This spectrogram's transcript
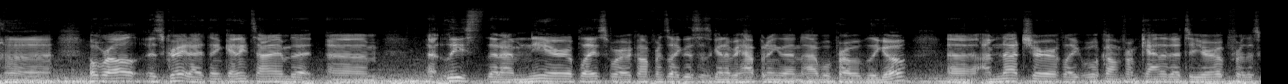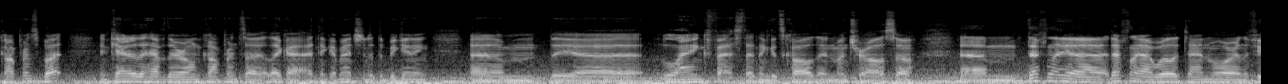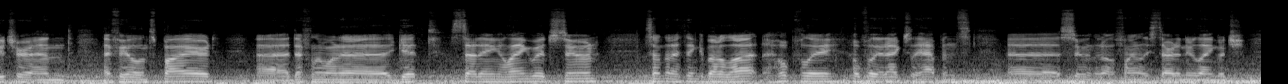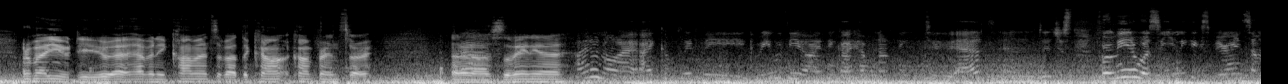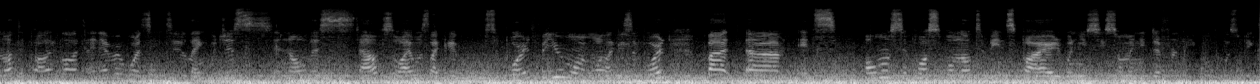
uh, overall, it's great. I think anytime that um, at least that I'm near a place where a conference like this is going to be happening, then I will probably go. Uh, I'm not sure if like we'll come from Canada to Europe for this conference, but in Canada they have their own conference. Uh, like I, I, think I mentioned at the beginning, um, the uh, Langfest, I think it's called in Montreal. So um, definitely, uh, definitely I will attend more in the future, and I feel inspired. Uh, definitely want to get studying a language soon something I think about a lot. Hopefully, hopefully it actually happens uh, soon that I'll finally start a new language. What about you? Do you uh, have any comments about the con conference or, I don't know, Slovenia? I don't know. I, I completely agree with you. I think I have nothing to add and just, for me it was a unique experience. I'm not a polyglot. I never was into languages and all this stuff. So I was like a support for you, more, more like a support. But um, it's almost impossible not to be inspired when you see so many different people who speak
